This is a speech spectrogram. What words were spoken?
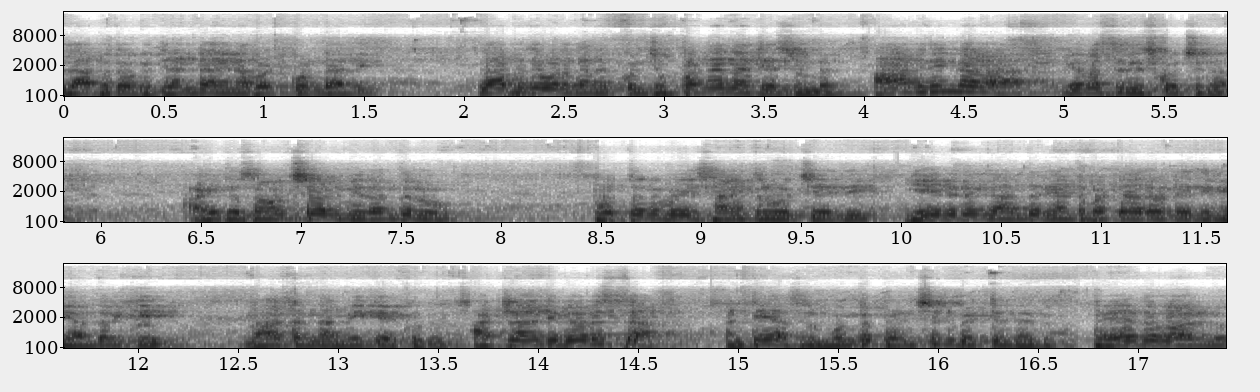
లేకపోతే ఒక జెండా అయినా పట్టుకుండాలి లేకపోతే వాళ్ళకన్నా కొంచెం పని చేసి ఉండాలి. ఆ విధంగా వ్యవస్థ తీసుకొచ్చినారు. ఐదు సంవత్సరాలు మీరందరూ పొద్దున పోయి సాయంత్రం వచ్చేది ఏ విధంగా అందరు ఎంత పడ్డారు అనేది మీ అందరికీ నాకన్నా మీకే ఎక్కువ అట్లాంటి వ్యవస్థ అంటే అసలు ముందు పెన్షన్ పెట్టింది ఎందుకు? పేదవాళ్ళు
